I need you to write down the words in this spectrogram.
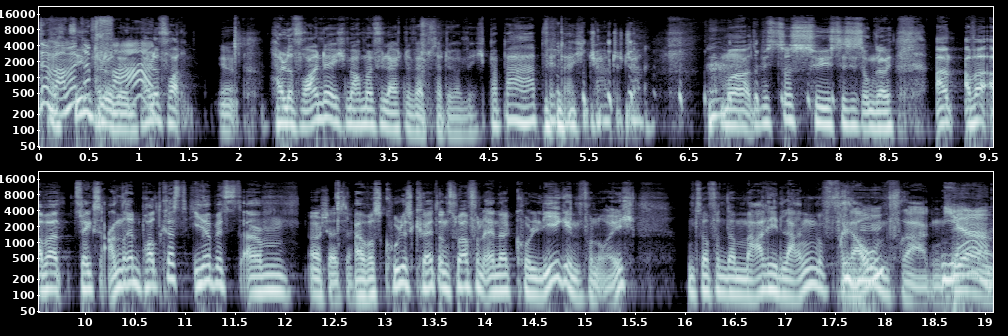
da waren wir gerade Florian. Fahrt. Hallo, Fre Ja. Hallo Freunde, ich mache mal vielleicht eine Website über mich. Baba, pfiat euch. Ciao, ciao, ciao. Ma, du bist so süß, das ist unglaublich. Ähm, aber, aber zwecks anderen Podcasts, ich habe jetzt ähm, Oh, scheiße. äh, was Cooles gehört und zwar von einer Kollegin von euch. Und zwar von der Mari Lang, Frauenfragen. Ja.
